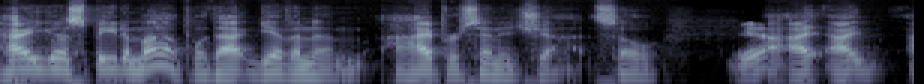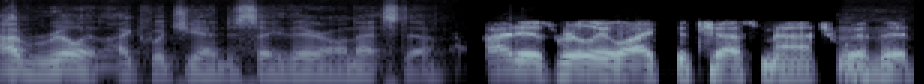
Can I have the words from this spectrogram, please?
How are you going to speed them up without giving them a high percentage shot? So, Yeah, I, I, I really liked what you had to say there on that stuff. I just really like the chess match with Mhm. it,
